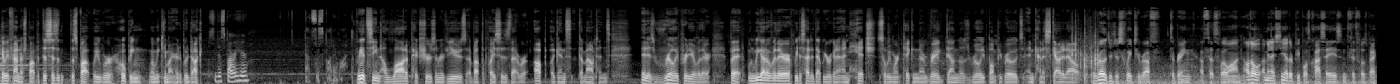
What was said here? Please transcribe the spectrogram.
Okay, we found our spot, but this isn't the spot we were hoping when we came out here to Boondock. See this spot right here? That's the spot I want. We had seen a lot of pictures and reviews about the places that were up against the mountains. It is really pretty over there. But when we got over there, we decided that we were going to unhitch so we weren't taking the rig down those really bumpy roads and kind of scout it out. The roads are just way too rough to bring a fifth wheel on. Although, I mean, I see other people with Class A's and fifth wheels back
